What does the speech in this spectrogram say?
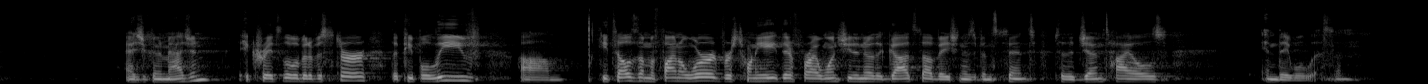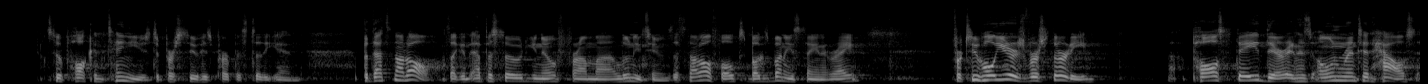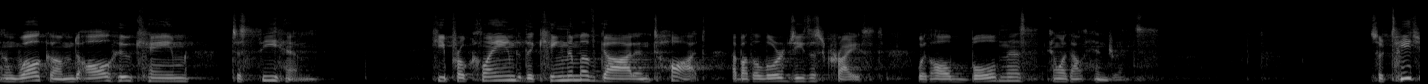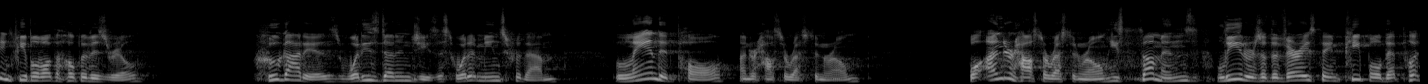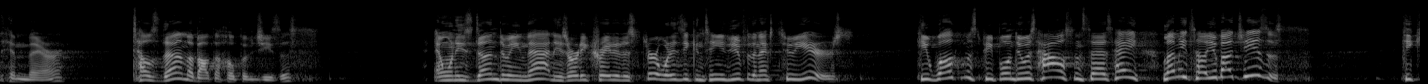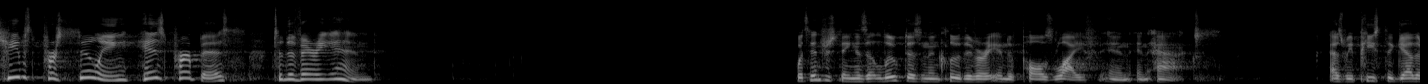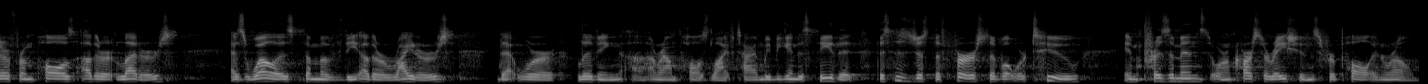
As you can imagine, it creates a little bit of a stir. The people leave. Um, he tells them a final word, verse 28 Therefore, I want you to know that God's salvation has been sent to the Gentiles, and they will listen. So Paul continues to pursue his purpose to the end. But that's not all. It's like an episode, you know, from uh, Looney Tunes. That's not all, folks. Bugs Bunny's saying it, right? For two whole years, verse 30, uh, Paul stayed there in his own rented house and welcomed all who came to see him. He proclaimed the kingdom of God and taught about the Lord Jesus Christ with all boldness and without hindrance. So, teaching people about the hope of Israel who God is, what he's done in Jesus, what it means for them, landed Paul under house arrest in Rome. Well, under house arrest in Rome, he summons leaders of the very same people that put him there, tells them about the hope of Jesus. And when he's done doing that and he's already created a stir, what does he continue to do for the next two years? He welcomes people into his house and says, Hey, let me tell you about Jesus. He keeps pursuing his purpose to the very end. What's interesting is that Luke doesn't include the very end of Paul's life in, in Acts. As we piece together from Paul's other letters, as well as some of the other writers that were living uh, around Paul's lifetime, we begin to see that this is just the first of what were two imprisonments or incarcerations for Paul in Rome.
